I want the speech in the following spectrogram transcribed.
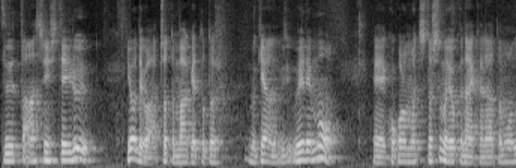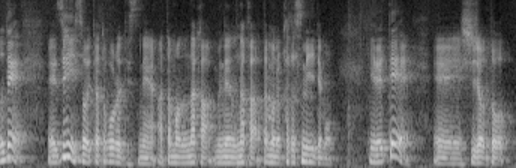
ずっと安心しているようでは、ちょっとマーケットと向き合う上でも、えー、心持ちとしても良くないかなと思うので、えー、ぜひそういったところですね頭の中胸の中頭の片隅にでも入れて、えー、市場と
